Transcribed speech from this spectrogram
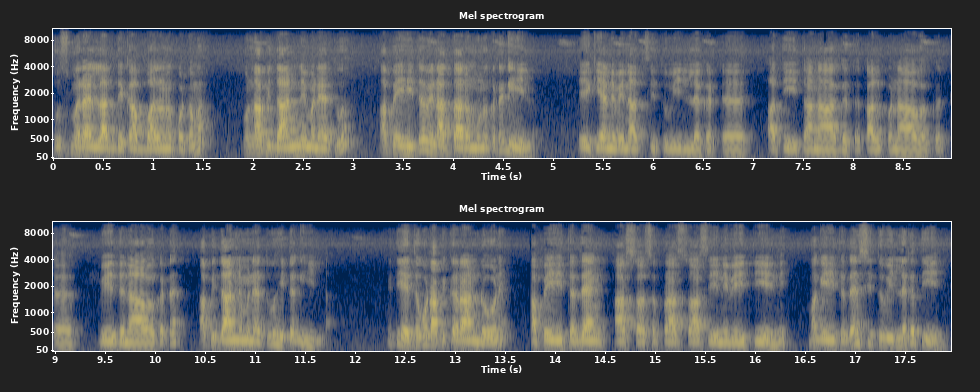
හුස්ම රැල්ලක් දෙකක් බලනකොටම ඔන්න අපි දන්නේම නැතුව අපේ හිත වෙනත් අරමුණකට ගිහිල්ලා. ඒ කියන්නේ වෙනත් සිතුවිල්ලකට, අතීත අනාගත කල්පනාවකට, වේදනාවකට අපි දන්නේම නැතුව හිත ගිහිල්ලා. ඉතින් එතකොට අපි කරන්න ඕනේ අපේ හිත දැන් ආස්වාස ප්‍රාස්වාසයේ නෙවෙයි තියෙන්නේ. මගේ හිත දැන් සිතුවිල්ලක තියෙන්නේ.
